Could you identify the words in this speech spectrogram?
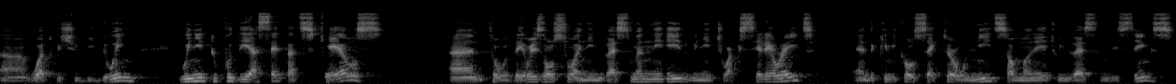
uh, what we should be doing. We need to put the asset at scales. And so there is also an investment needed. We need to accelerate and the chemical sector will need some money to invest in these things.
